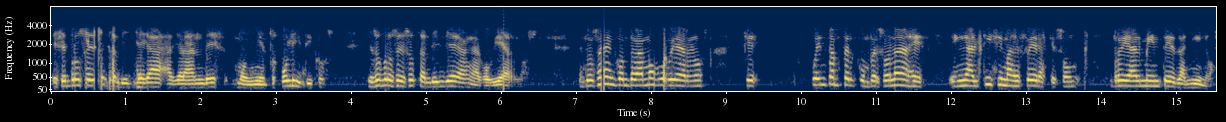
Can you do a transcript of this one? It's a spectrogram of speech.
Ese proceso también llega a grandes movimientos políticos y esos procesos también llegan a gobiernos. Entonces encontramos gobiernos que cuentan con personajes en altísimas esferas que son realmente dañinos.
